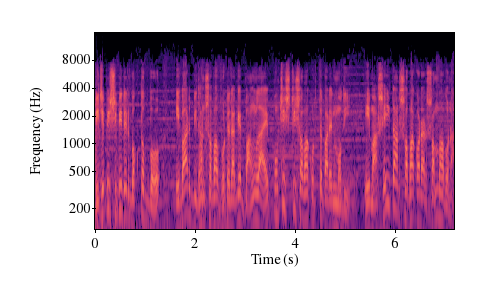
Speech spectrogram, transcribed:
বিজেপি শিবিরের বক্তব্য, এবার বিধানসভা ভোটের আগে বাংলায় পঁচিশটি সভা করতে পারেন মোদী। এ মাসেই তার সভা করার সম্ভাবনা।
